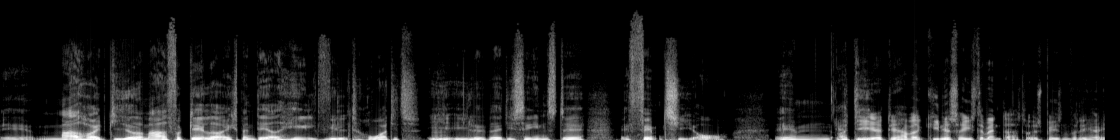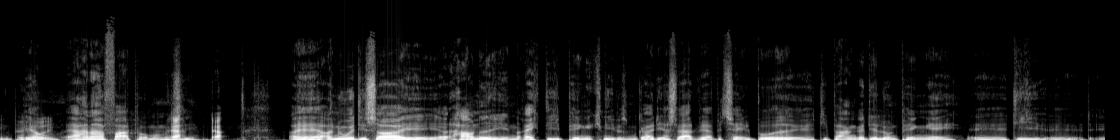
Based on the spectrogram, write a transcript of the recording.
øh, meget højt gearet og meget forgældet og ekspanderet helt vildt hurtigt mm. i, i løbet af de seneste 5-10 øh, år. Øhm, ja, og de, det, det har været Kinas rigeste mand, der har stået i spidsen for det her en periode. Jo, ikke? ja, han har fart på, må man ja, sige. Ja. Øh, og nu er de så øh, havnet i en rigtig pengeknibe, som gør, at de har svært ved at betale både øh, de banker, de har lånt penge af, øh, de øh, øh,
